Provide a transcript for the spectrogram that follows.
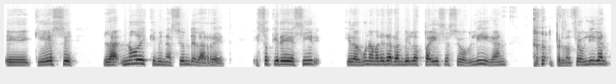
eh, que es la no discriminación de la red. Eso quiere decir que de alguna manera también los países se obligan perdón, se obligan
